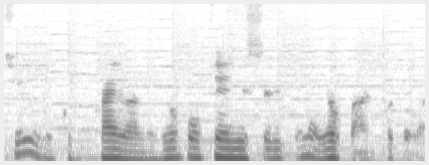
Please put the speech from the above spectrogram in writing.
中国と台湾の両方経由するというのはよくあることが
